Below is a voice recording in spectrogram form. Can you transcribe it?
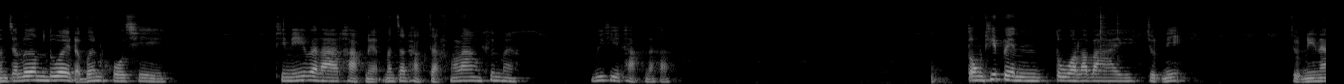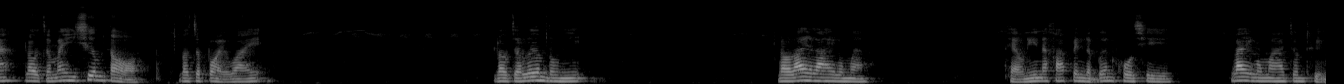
มันจะเริ่มด้วยดับเบิลโคเชต์ ทีนี้เวลาถักเนี่ยมันจะถักจากข้างล่างขึ้นมา วิธีถักนะคะ ตรงที่เป็นตัวระบายจุดนี้ จุดนี้นะ เราจะไม่เชื่อมต่อ เราจะปล่อยไว้ เราจะเริ่มตรงนี้ เราไล่ลายลงมา แถวนี้นะคะ เป็นดับเบิลโคเชไล่ลงมาจนถึง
